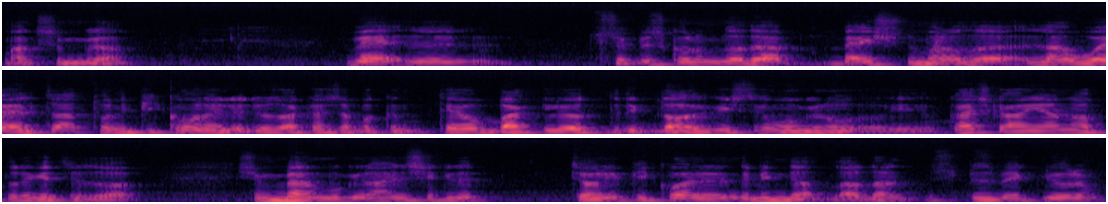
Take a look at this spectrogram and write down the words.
Maxim Guyon. Ve e, sürpriz konumda da 5 numaralı La Vuelta Tony Picone ile diyoruz. Arkadaşlar bakın Theo Bagliot dedik dalga geçtik ama o gün o, kaç kanyan atları getirdi o. Şimdi ben bugün aynı şekilde Tony Piccone'nin de bindiği atlardan sürpriz bekliyorum.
